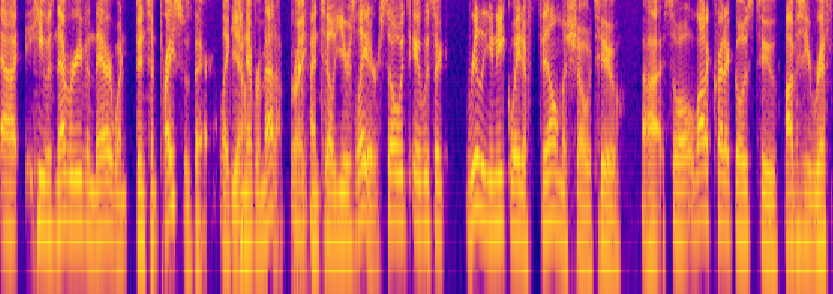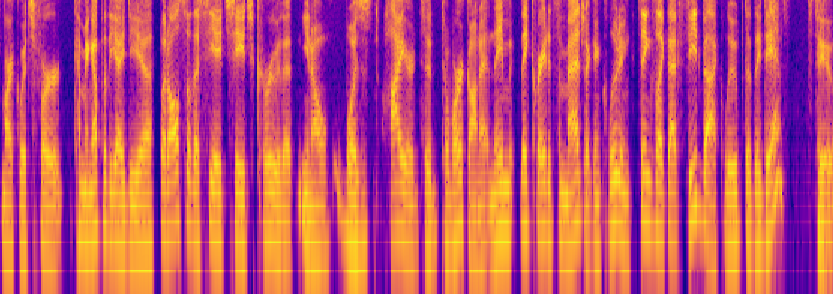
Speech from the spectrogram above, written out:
uh, he was never even there when Vincent Price was there. Like Yeah. he never met him right until years later. So it, it was a really unique way to film a show too. Uh, so a lot of credit goes to obviously Riff Markowitz for coming up with the idea, but also the CHCH crew that you know was hired to to work on it, and they they created some magic, including things like that feedback loop that they danced to,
